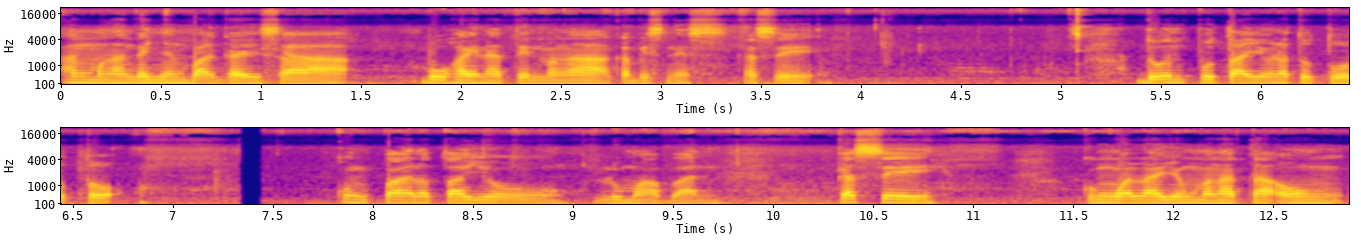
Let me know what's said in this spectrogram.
ang mga ganyang bagay sa buhay natin mga ka-business kasi doon po tayo natututo kung paano tayo lumaban. Kasi kung wala yung mga taong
